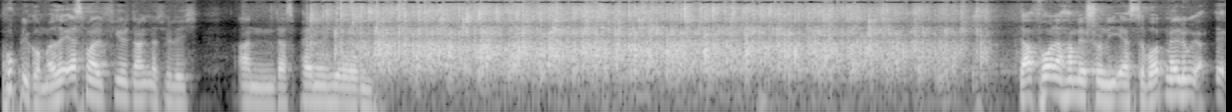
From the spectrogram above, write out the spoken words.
Publikum. Also erstmal vielen Dank natürlich an das Panel hier oben. Da vorne haben wir schon die erste Wortmeldung. Äh,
